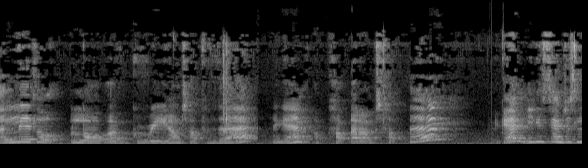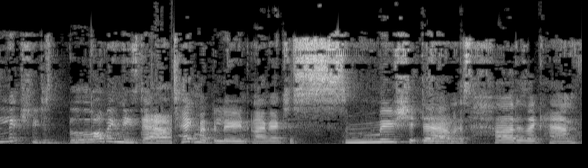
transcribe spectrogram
A little blob of green on top of there. Again, I'll pop that on top there. Again, you can see I'm just literally just blobbing these down. Take my balloon and I'm going to smoosh it down as hard as I can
